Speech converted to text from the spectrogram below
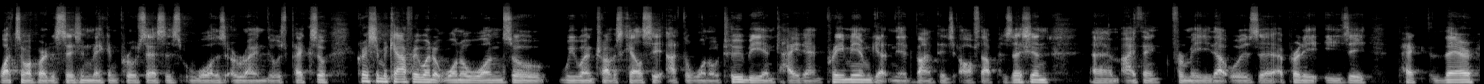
what some of our decision making processes was around those picks. So Christian McCaffrey went at 101. So we went Travis Kelce at the 102, being tight end premium, getting the advantage off that position. Um, I think for me, that was a, a, pretty easy pick there.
